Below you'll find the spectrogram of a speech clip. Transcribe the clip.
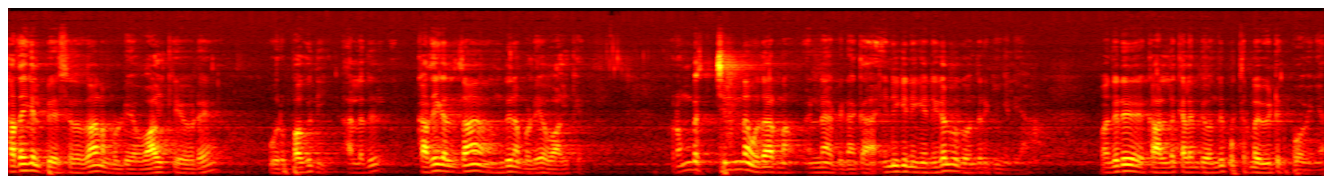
கதைகள் பேசுகிறது தான் நம்மளுடைய வாழ்க்கையோட ஒரு பகுதி அல்லது கதைகள் தான் வந்து நம்மளுடைய வாழ்க்கை. ரொம்ப சின்ன உதாரணம் என்ன அப்படின்னாக்கா இன்றைக்கி நீங்கள் நிகழ்வுக்கு வந்திருக்கீங்க இல்லையா? வந்துட்டு காலைல கிளம்பி வந்து இப்போ திரும்ப வீட்டுக்கு போவீங்க.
